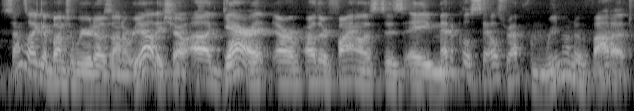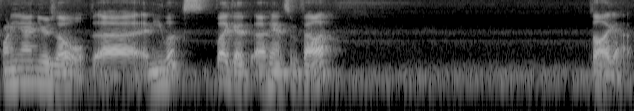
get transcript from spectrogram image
Sounds like a bunch of weirdos on a reality show. Uh, Garrett, our other finalist, is a medical sales rep from Reno, Nevada, 29 years old, uh, and he looks like a, a handsome fella. That's all I got.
